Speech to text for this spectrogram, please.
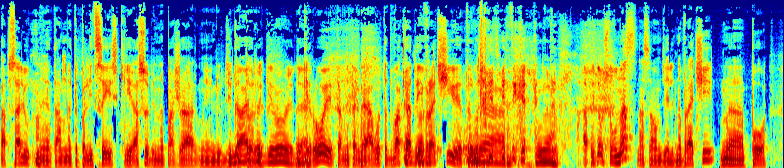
абсолютные, там, это полицейские, особенно пожарные люди, да, которые... Это герои, да. Герои там и так далее. А вот адвокаты Адвок... и врачи, это вот... Да, это, да. А при том, что у нас, на самом деле, на врачи э, по Э,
